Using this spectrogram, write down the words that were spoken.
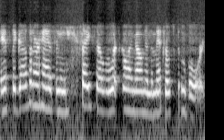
if the governor has any say so over what's going on in the Metro School Board.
